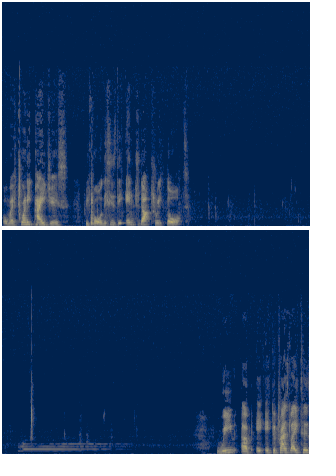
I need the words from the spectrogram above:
Almost 20 pages before. This is the introductory thought. we um, if the translators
